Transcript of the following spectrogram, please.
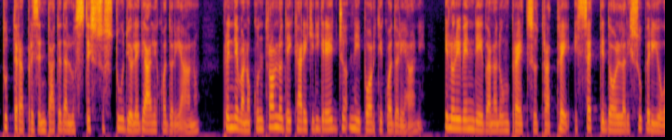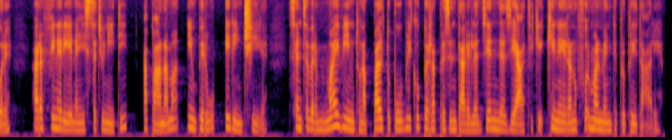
tutte rappresentate dallo stesso studio legale ecuadoriano, prendevano controllo dei carichi di greggio nei porti ecuadoriani e lo rivendevano ad un prezzo tra 3 e 7 dollari superiore a raffinerie negli Stati Uniti, a Panama, in Perù ed in Cile, senza aver mai vinto un appalto pubblico per rappresentare le aziende asiatiche che ne erano formalmente proprietarie.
